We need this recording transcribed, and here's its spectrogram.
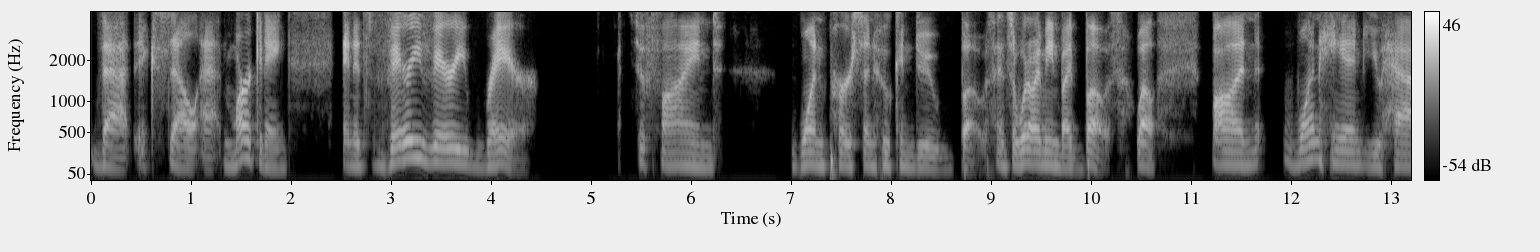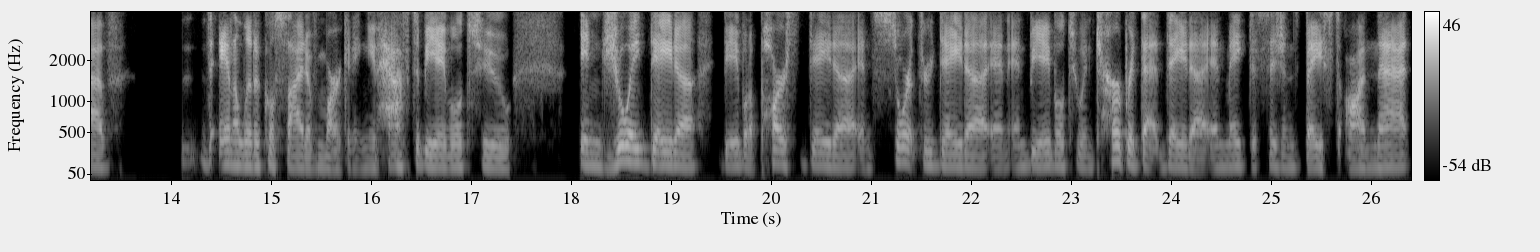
that excel at marketing and it's very very rare to find one person who can do both. And so what do I mean by both? Well, on one hand, you have the analytical side of marketing. You have to be able to enjoy data, be able to parse data and sort through data and, and be able to interpret that data and make decisions based on that,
